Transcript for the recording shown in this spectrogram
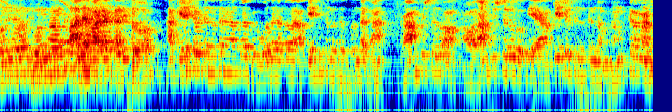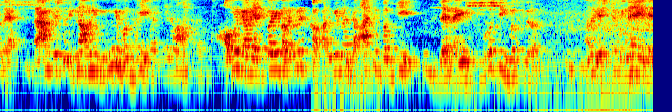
ಒಂದೊಂದ್ ಒಂದೊಂದ್ ಪಾಲೆ ಮಾಡಕ್ ಕಲಿತು ಆ ಕೇಶವ ಚಂದ್ರಸೇನ ಹತ್ರ ಹೋದಾಗ ಅಥವಾ ಆ ಕೇಶವ ಚಂದ್ರಸೇನ ಬಂದಾಗ ರಾಮಕೃಷ್ಣರು ರಾಮಕೃಷ್ಣರಿಗೆ ಆ ಕೇಶವ ಚಂದ್ರಸೇನ ನಮ್- ನಮಸ್ಕಾರ ಮಾಡಿದ್ರೆ ರಾಮಕೃಷ್ಣರು ಇನ್ನ ಅವನಿಗೆ ಹಿಂಗೆ ಬಗ್ಗಿ. ಅವನಿಗೆ ಅವ್ನು ಎಷ್ಟು ಬಗ್ಗಿದ್ದು ಅದಕ್ಕಿಂತ ಅದಕ್ಕಿಂತ ಜಾಸ್ತಿ ಬಗ್ಗಿ. ಜಯ ಪೂರ್ತಿ ಬಗ್ತಿರೋದು ಅದು ಎಷ್ಟು ವಿನಯ ಇದೆ.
